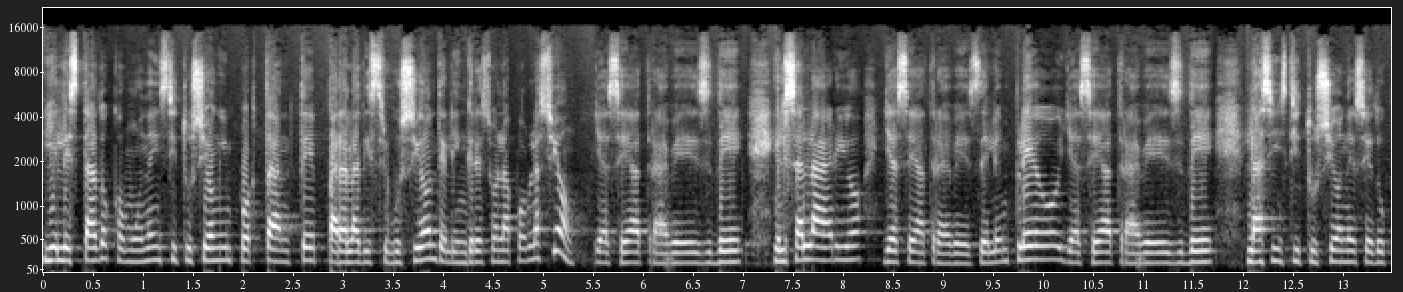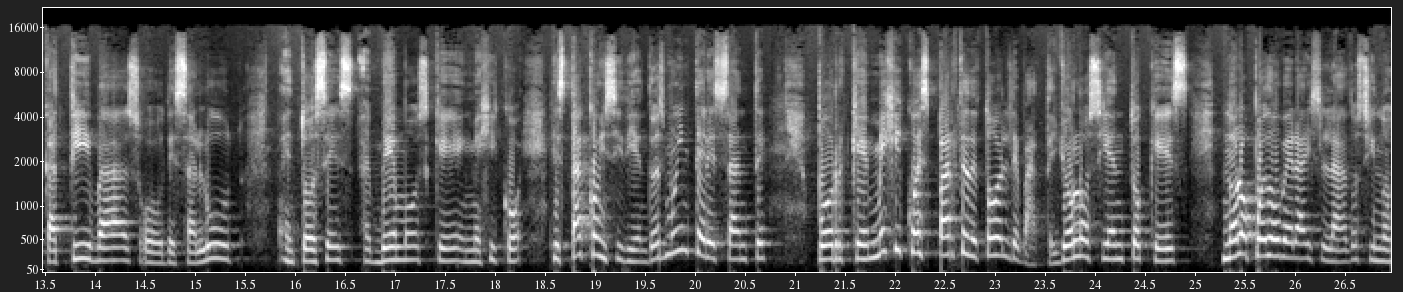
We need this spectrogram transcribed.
y el Estado como una institución importante para la distribución del ingreso en la población, ya sea a través de el salario, ya sea a través del empleo, ya sea a través de las instituciones educativas o de salud. Entonces vemos que en México está coincidiendo. Es muy interesante porque México es parte de todo el debate. Yo lo siento que es no lo puedo ver aislado, sino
